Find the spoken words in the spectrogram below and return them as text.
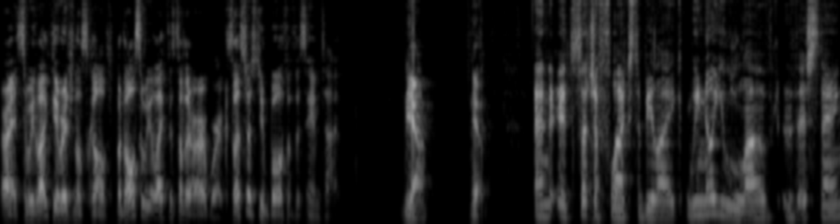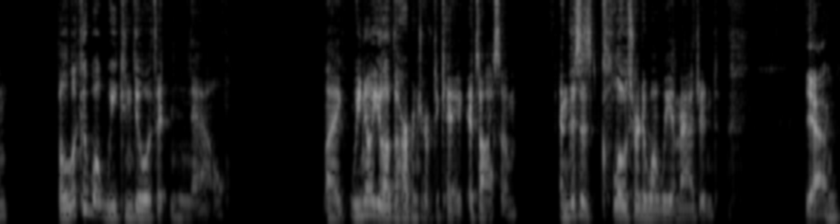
all right, so we like the original sculpt, but also we like this other artwork. So let's just do both at the same time. yeah, yeah, And it's such a flex to be like, we know you loved this thing, but look at what we can do with it now. Like, we know you love the Harbinger of Decay. It's awesome. And this is closer to what we imagined. yeah. and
